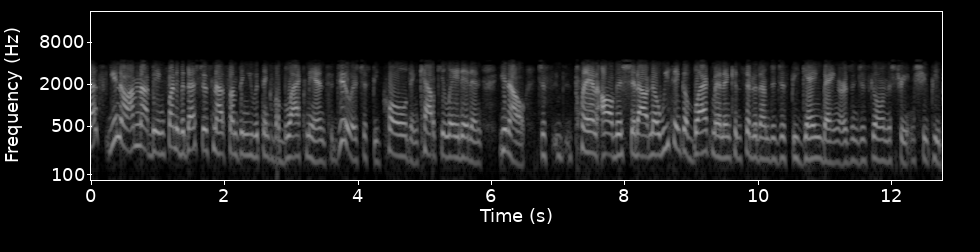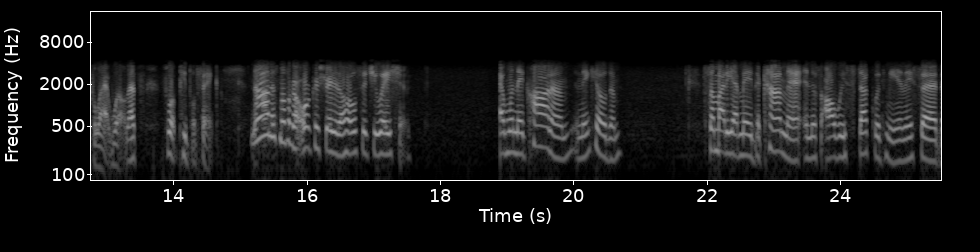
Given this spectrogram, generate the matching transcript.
that's you know I'm not being funny, but that's just not something you would think of a black man to do. It's just be cold and calculated and you know just plan all this shit out. No, we think of black men and consider them to just be gangbangers and just go on the street and shoot people at will. That's, that's what people think. No, this motherfucker orchestrated the whole situation. And when they caught him and they killed him, somebody had made the comment, and this always stuck with me. And they said,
